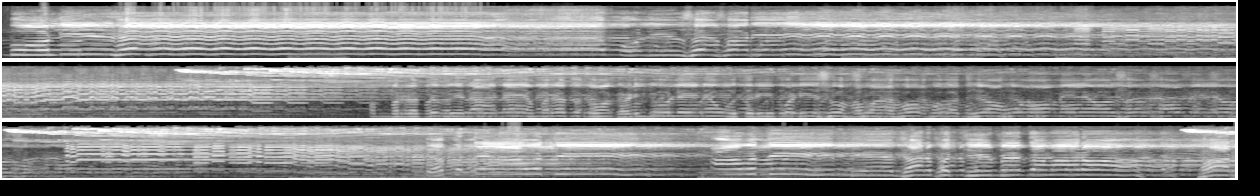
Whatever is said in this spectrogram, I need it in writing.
બોલી હે, બોલી છે મારી અમૃત વીરાને અમૃત તો ઘડિયું લઈને ઉતરી પડીશું. હવા હો પગથિયો હું નો મેલ્યો છું, નો મેલ્યો છું. પટેલ આવતી આવતી, બે હજાર મેં તમારો કોમ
